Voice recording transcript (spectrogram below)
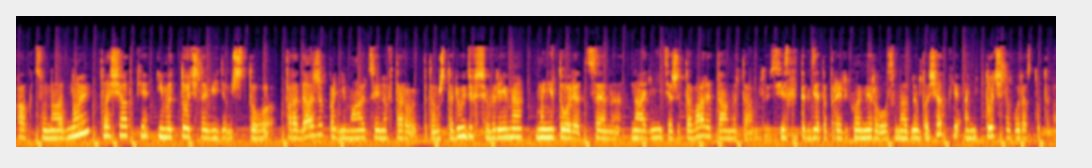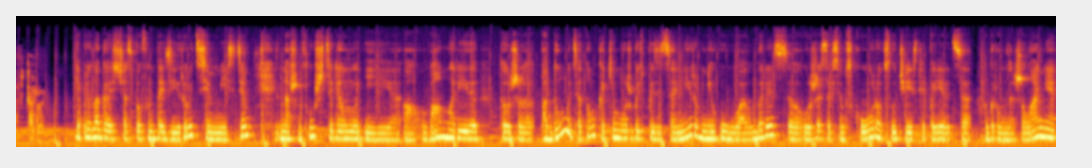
акцию на одной площадке, и мы точно видим, что продажи поднимаются и на второй, потому что люди все время мониторят цены на одни и те же товары там и там. То есть если ты где-то прорекламировался на одной площадке, они точно вырастут и на второй. Я предлагаю сейчас пофантазировать всем вместе, нашим слушателям и а, вам, Мария, тоже подумать о том, каким может быть позиционирование у Wildberries э, уже совсем скоро, в случае, если появится огромное желание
